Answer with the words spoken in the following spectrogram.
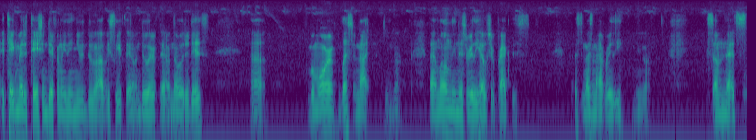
they take meditation differently than you do. Obviously, if they don't do it, or if they don't know what it is, uh, but more, less or not, you know, that loneliness really helps your practice. That's, that's not really, you know, something that's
